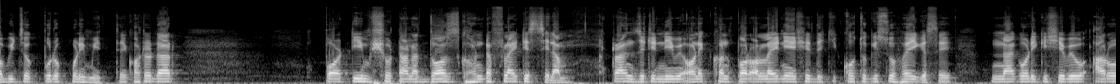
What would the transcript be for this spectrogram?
অভিযোগ পুরোপুরি মিথ্যে। ঘটনার পর টিম শো টানা দশ ঘণ্টা ফ্লাইটে ছিলাম। ট্রানজিটে নেমে অনেকক্ষণ পর অনলাইনে এসে দেখি কত কিছু হয়ে গেছে। নাগরিক হিসেবেও আরও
